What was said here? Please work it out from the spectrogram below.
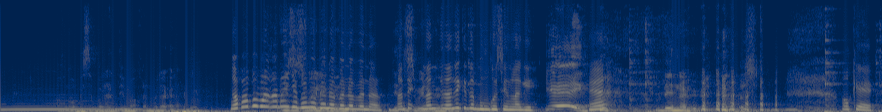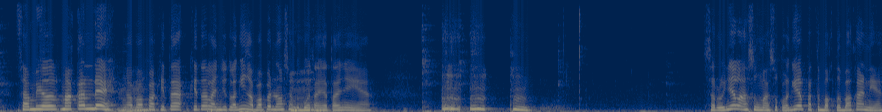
Hmm. Aku nggak bisa berhenti makan bener enak bro. Nggak apa-apa makan This aja bener bener bener bener. Nanti nanti, nanti kita bungkusin lagi. Yay! Ya. Dinner. Oke, sambil makan deh, nggak apa-apa kita kita lanjut lagi nggak apa-apa dong sambil gue Mhm. tanya-tanya ya. Serunya langsung masuk lagi apa tebak-tebakan ya?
